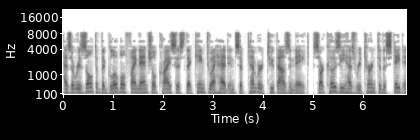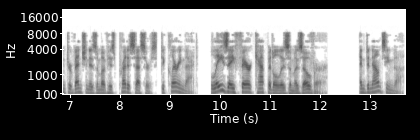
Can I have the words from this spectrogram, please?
as a result of the global financial crisis that came to a head in September 2008, Sarkozy has returned to the state interventionism of his predecessors, declaring that, "...laissez-faire capitalism is over", and denouncing the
